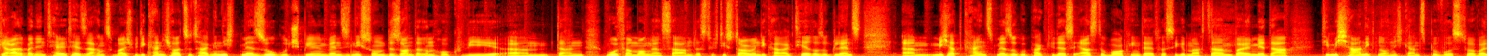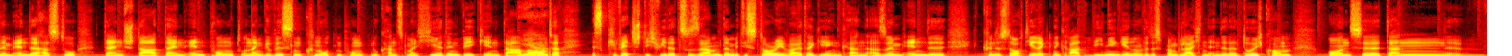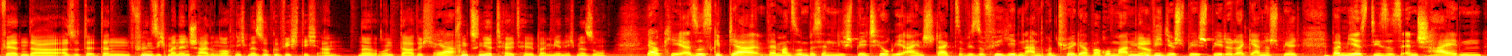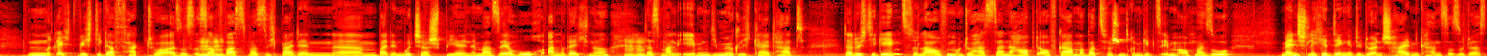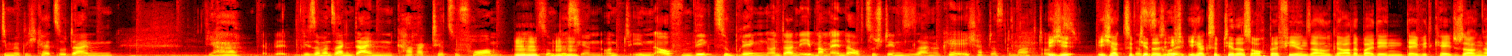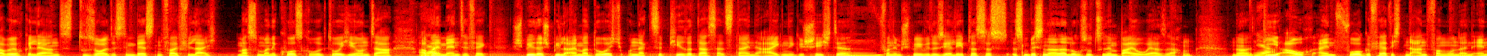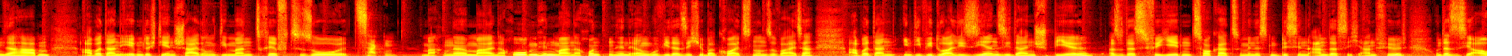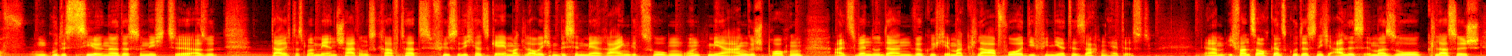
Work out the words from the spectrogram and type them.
gerade bei den Telltale-Sachen zum Beispiel, die kann ich heutzutage nicht mehr so gut spielen, wenn sie nicht so einen besonderen Hook wie ähm, dann Wolf Among Us haben, das durch die Story und die Charaktere so glänzt. Ähm, mich hat keins mehr so gepackt wie das erste Walking Dead, was sie gemacht haben, weil mir da die Mechanik noch nicht ganz bewusst war, weil im Ende hast du deinen Start, deinen Endpunkt und einen gewissen Knotenpunkt. Du kannst mal hier den Weg gehen, da mal ja. runter. Es quetscht dich wieder zusammen, damit die Story weitergehen kann. Also im Ende könntest du auch direkt eine gerade Linie gehen und würdest beim gleichen Ende da durchkommen und äh, dann äh, werden da, also da, dann fühlen sich meine Entscheidungen auch nicht mehr so gewichtig an. Ne? Und dadurch ja. funktioniert Telltale bei mir nicht mehr so. Ja, okay. Also es gibt ja, wenn man so ein bisschen in die Spieltheorie einsteigt, sowieso für jeden anderen Trigger, warum man ja. ein Videospiel spielt oder gerne spielt. Bei mir ist dieses Entscheiden ein recht wichtiger Faktor. Also es ist mhm. auch was, was ich bei den, ähm, bei den Witcher-Spielen immer sehr hoch anrechne, mhm. dass man eben die Möglichkeit hat, da durch die Gegend zu laufen und du hast deine Hauptaufgaben, aber zwischendrin gibt es eben auch mal so menschliche Dinge, die du entscheiden kannst. Also du hast die Möglichkeit, so deinen, ja, wie soll man sagen, deinen Charakter zu formen, mhm, so ein mhm. bisschen und ihn auf den Weg zu bringen und dann eben am Ende auch zu stehen und zu sagen, okay, ich habe das gemacht. ich, ich akzeptiere das, das cool. ich, ich akzeptiere das auch bei vielen Sachen, gerade bei den David Cage Sachen habe ich auch gelernt, du solltest im besten Fall, vielleicht machst du mal eine Kurskorrektur hier und da, aber ja. im Endeffekt spiel das Spiel einmal durch und akzeptiere das als deine eigene Geschichte mhm. von dem Spiel, wie du sie erlebt hast. Das ist ein bisschen analog so zu den Bioware-Sachen, ne? ja. die auch einen vorgefertigten Anfang und ein Ende haben, aber dann eben durch die Entscheidungen, die man trifft, so Zacken machen, ne? mal nach oben hin, mal nach unten hin, irgendwo wieder sich überkreuzen und so weiter. Aber dann individualisieren sie dein Spiel, also dass für jeden Zocker zumindest ein bisschen anders sich anfühlt. Und das ist ja auch ein gutes Ziel, ne? dass du nicht, äh, also dadurch, dass man mehr Entscheidungskraft hat, fühlst du dich als Gamer, glaube ich, ein bisschen mehr reingezogen und mehr angesprochen, als wenn du dann wirklich immer klar vordefinierte Sachen hättest. Ähm, ich fand es auch ganz gut, dass nicht alles immer so klassisch,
